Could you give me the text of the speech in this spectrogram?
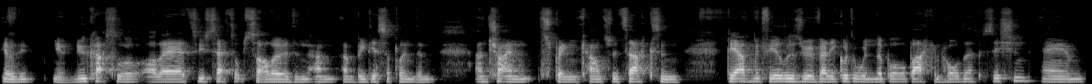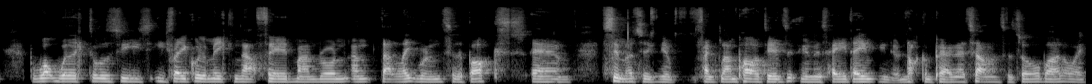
you know, the, you know, Newcastle are there to set up solid and, and, and be disciplined and, and try and spring counter attacks. And they have midfielders who are very good at winning the ball back and holding their position. Um, but what Willock does, he's he's very good at making that third man run and that late run into the box, um, similar to you know Frank Lampard did in his heyday. You know, not comparing their talents at all, by the way.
